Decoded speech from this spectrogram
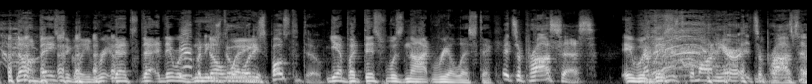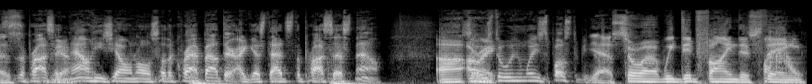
no, basically, that's that. There was Yeah, but no he's doing way. what he's supposed to do. yeah, but this was not realistic. It's a process. It was Remember, he this. used to come on here. It's a process. It's a process. Yeah. Now he's yelling all this other crap out there. I guess that's the process now. Uh, So all he's doing what he's supposed to be. doing. Yes. So uh, we did find this thing.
